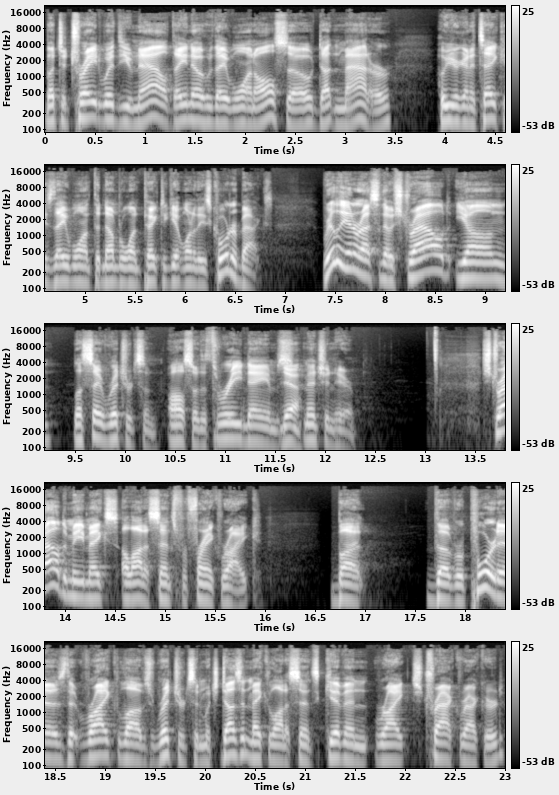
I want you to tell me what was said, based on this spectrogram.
but to trade with you now, they know who they want. Also, doesn't matter who you're going to take because they want the number one pick to get one of these quarterbacks. Really interesting though. Stroud, Young, let's say Richardson. Also, the three names yeah. mentioned here. Stroud to me makes a lot of sense for Frank Reich, but the report is that Reich loves Richardson, which doesn't make a lot of sense given Reich's track record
